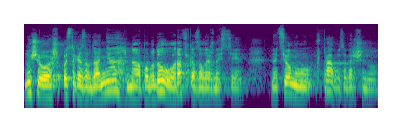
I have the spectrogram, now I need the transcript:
Ну що ж, ось таке завдання на побудову графіка залежності. На цьому вправу завершено.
